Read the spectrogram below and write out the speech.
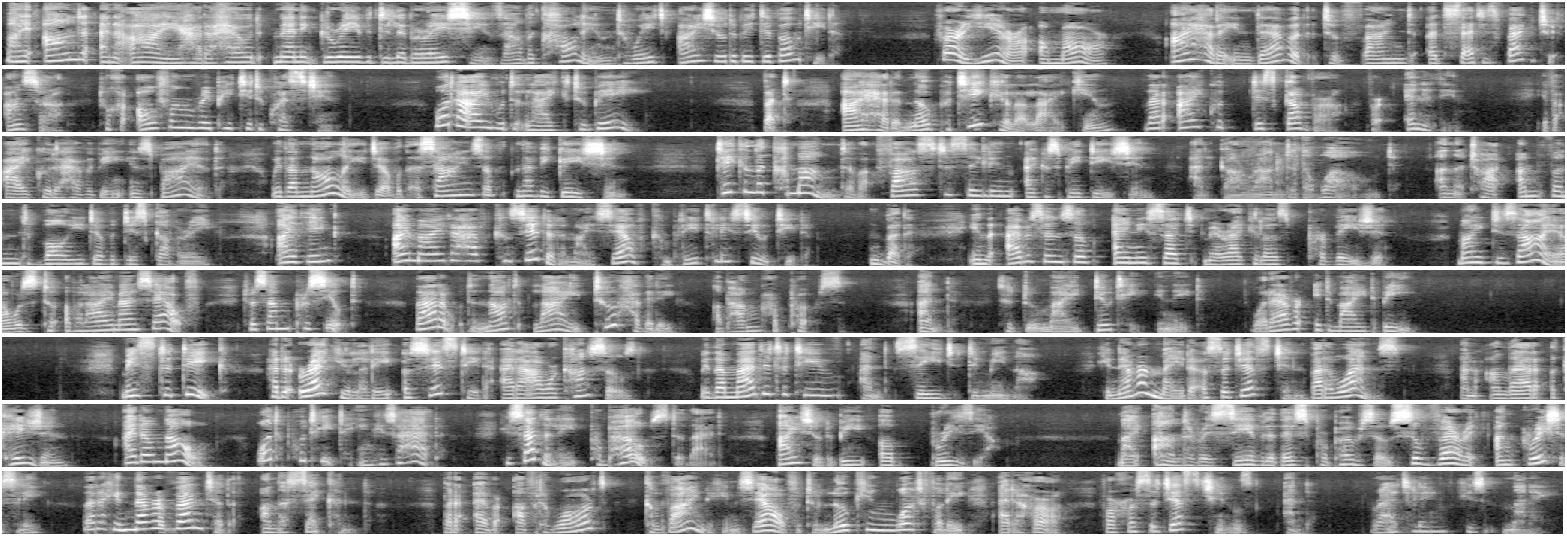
My aunt and I had held many grave deliberations on the calling to which I should be devoted. For a year or more I had endeavoured to find a satisfactory answer to her often repeated question, what I would like to be. But I had no particular liking that I could discover for anything. If I could have been inspired with a knowledge of the science of navigation, taken the command of a fast sailing expedition, and gone round the world on a triumphant voyage of discovery, I think I might have considered myself completely suited. But in the absence of any such miraculous provision, my desire was to apply myself to some pursuit that would not lie too heavily upon her purse, and to do my duty in it, whatever it might be. Mr. Dick had regularly assisted at our councils with a meditative and sage demeanour. He never made a suggestion but once, and on that occasion, I don't know what put it in his head, he suddenly proposed that I should be a brazier. My aunt received this proposal so very ungraciously that he never ventured on the second, but ever afterwards confined himself to looking watchfully at her for her suggestions and rattling his money.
